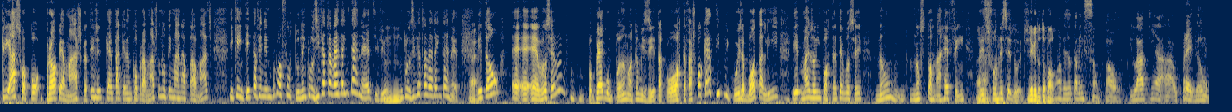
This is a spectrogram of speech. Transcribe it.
criar sua própria máscara. Tem gente que está querendo comprar máscara, não tem mais na farmácia, e quem tem está vendendo por uma fortuna, inclusive através da internet, viu? Inclusive através da internet. É. Então, é, é, é, você pega um pano, uma camiseta, corta, faz qualquer tipo de coisa, bota ali, e, mas o importante é você não, não se tornar refém desses fornecedores. Diga, doutor Paulo. Uma vez eu estava em São Paulo e lá tinha a- o pregão,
